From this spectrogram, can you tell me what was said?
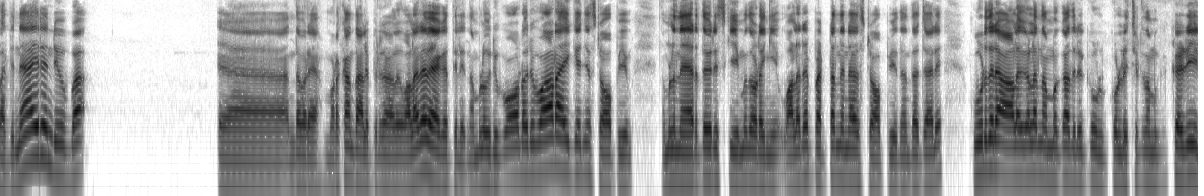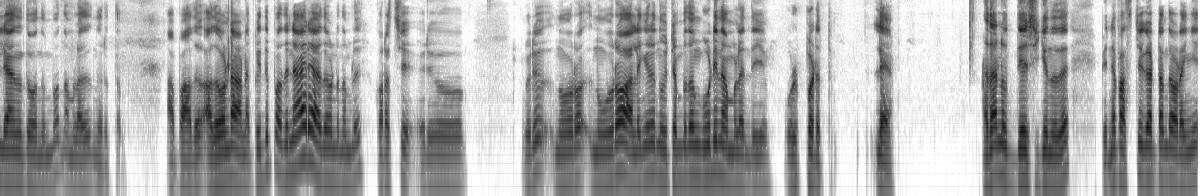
പതിനായിരം രൂപ എന്താ പറയുക മുടക്കാൻ താല്പര്യമുള്ള ആൾ വളരെ വേഗത്തിൽ നമ്മൾ ഒരുപാട് ഒരുപാട് ആയി കഴിഞ്ഞാൽ സ്റ്റോപ്പ് ചെയ്യും. നമ്മൾ നേരത്തെ ഒരു സ്കീം തുടങ്ങി വളരെ പെട്ടെന്ന് തന്നെ സ്റ്റോപ്പ് ചെയ്തു എന്താ വെച്ചാൽ കൂടുതൽ ആളുകളെ നമുക്ക് അതിലേക്ക് ഉൾക്കൊള്ളിച്ചിട്ട് നമുക്ക് കഴിയില്ല എന്ന് തോന്നുമ്പോൾ നമ്മളത് നിർത്തും. അപ്പോൾ അത് അതുകൊണ്ടാണ്. അപ്പോൾ ഇത് പതിനായിരം ആയതുകൊണ്ട് നമ്മൾ കുറച്ച് ഒരു ഒരു നൂറോ നൂറോ അല്ലെങ്കിൽ നൂറ്റമ്പതും കൂടി നമ്മൾ എന്ത് ചെയ്യും? ഉൾപ്പെടുത്തും. അല്ലേ അതാണ് ഉദ്ദേശിക്കുന്നത്. പിന്നെ ഫസ്റ്റ് ഘട്ടം തുടങ്ങി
